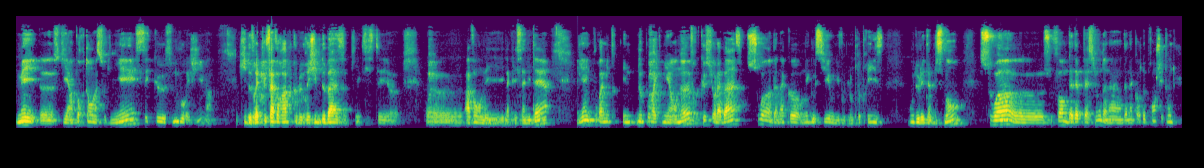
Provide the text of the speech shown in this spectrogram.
Mais euh, ce qui est important à souligner, c'est que ce nouveau régime, qui devrait être plus favorable que le régime de base qui existait euh, euh avant les, la crise sanitaire, eh bien, il, pourra, il, ne pourra être mis en œuvre que sur la base soit d'un accord négocié au niveau de l'entreprise ou de l'établissement, soit euh, sous forme d'adaptation d'un accord de branche étendu.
